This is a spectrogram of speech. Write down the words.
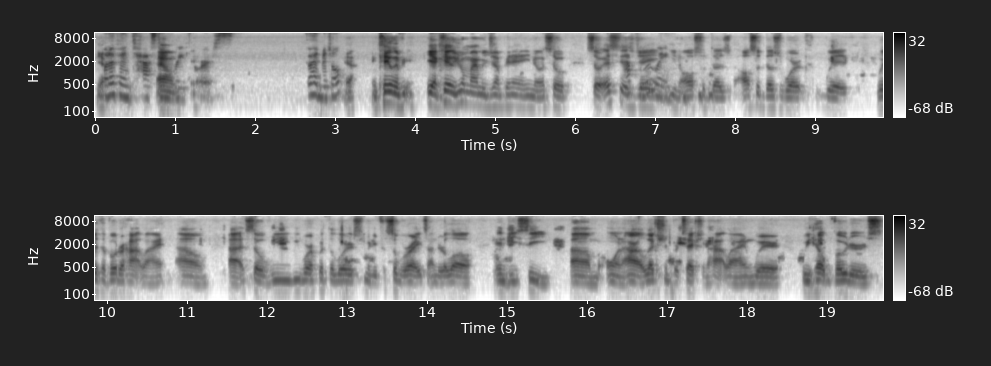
Yeah. What a fantastic um, resource. Go ahead, Mitchell. Yeah, and Caleb, yeah, Caleb, you don't mind me jumping in, you know, so so SCSJ, Absolutely. you know, also does also does work with with a voter hotline. Um, uh, so we we work with the Lawyers Committee for Civil Rights under law in DC um, on our election protection hotline, where we help voters,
